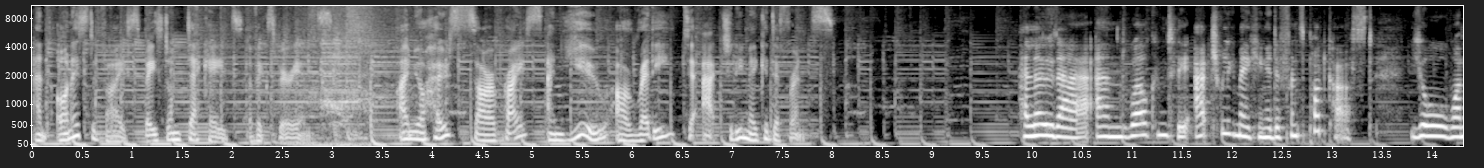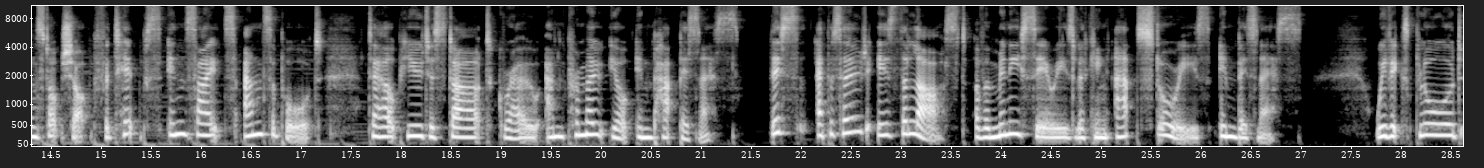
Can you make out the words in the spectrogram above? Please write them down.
and honest advice based on decades of experience. I'm your host, Sara Price, and you are ready to actually make a difference. Hello there, and welcome to the Actually Making a Difference podcast, your one stop shop for tips, insights, and support to help you to start, grow, and promote your impact business. This episode is the last of a mini series looking at stories in business. We've explored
